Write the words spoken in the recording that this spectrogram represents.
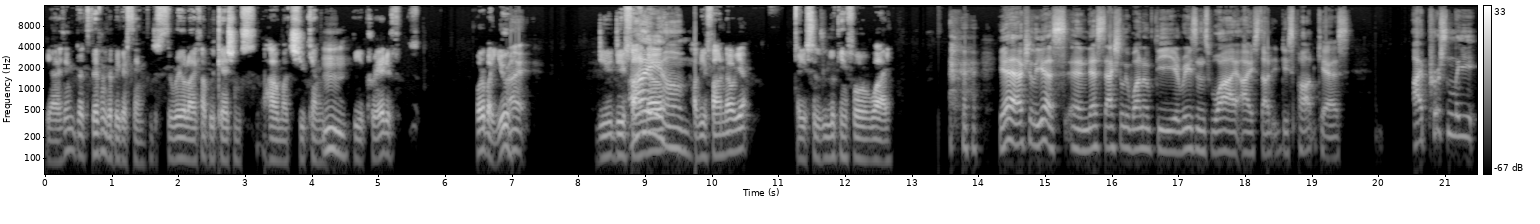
yeah i think that's definitely the biggest thing just the real life applications how much you can Mm. be creative what about you Right. Do you do you find I out um Have you found out yet? Are you still looking for why? yeah, actually yes, and that's actually one of the reasons why I started this podcast. I personally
